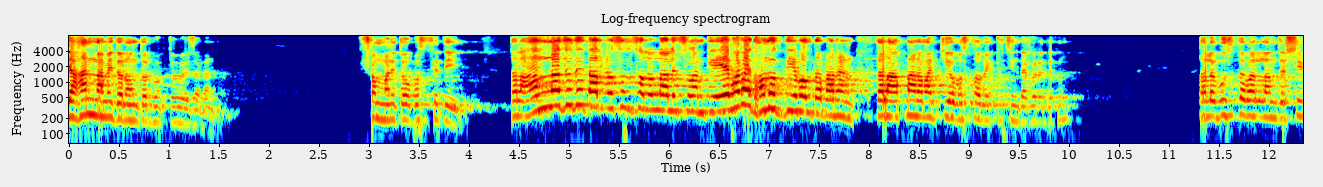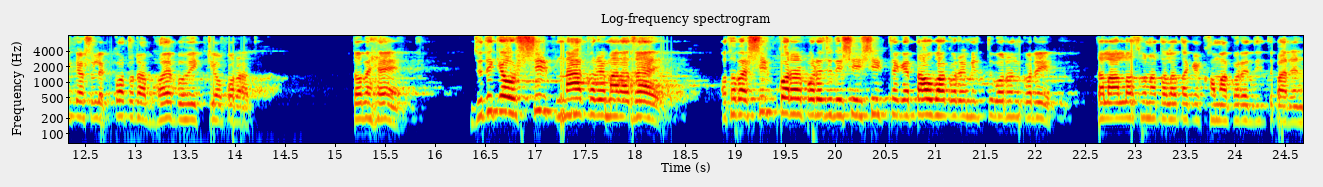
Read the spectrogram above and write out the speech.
জাহান্নামীদের অন্তর্ভুক্ত হয়ে যাবেন। সম্মানিত উপস্থিতি তাহলে আল্লাহ যদি তার রসুল সাল্লাহ আলি সাল্লামকে এভাবে ধমক দিয়ে বলতে পারেন, তাহলে আপনার আমার কি অবস্থা হবে একটু চিন্তা করে দেখুন। তাহলে বুঝতে পারলাম যে শির্ক আসলে কতটা ভয়াবহ একটি অপরাধ। তবে হ্যাঁ যদি কেউ শির্ক না করে মারা যায়, অথবা শির্ক করার পরে যদি সেই শির্ক থেকে তাওবা করে, মৃত্যুবরণ করে, তাহলে আল্লাহ সোনা তালা তাকে ক্ষমা করে দিতে পারেন।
